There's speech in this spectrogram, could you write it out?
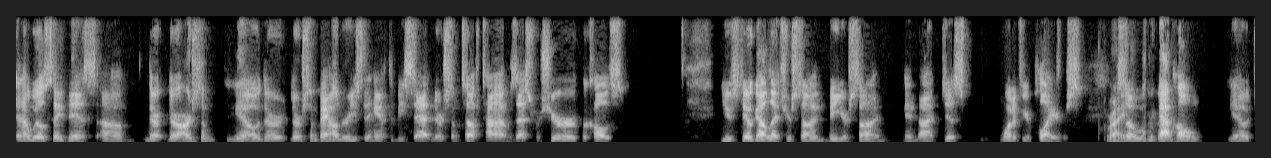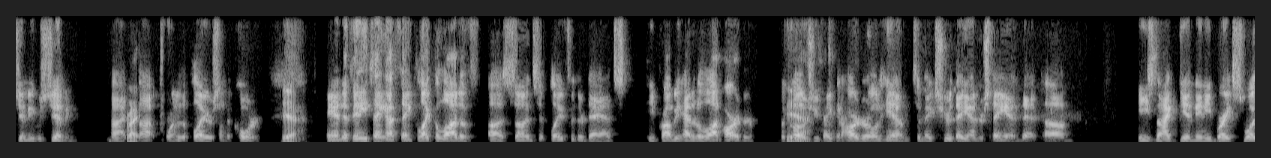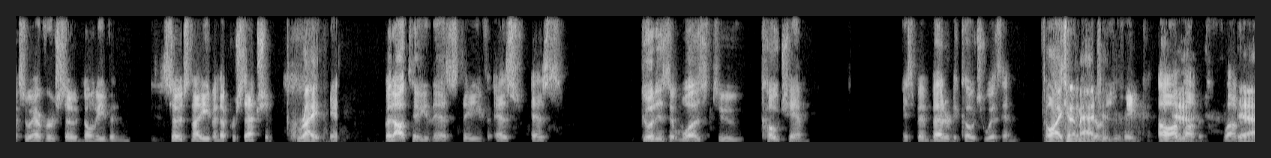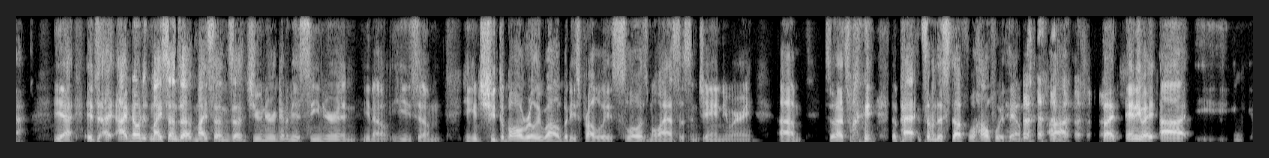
and I will say this: um, there there are some you know there there's some boundaries that have to be set. And there's some tough times, that's for sure, because you still got to let your son be your son and not just one of your players. Right. So when we got home, you know, Jimmy was Jimmy, not right. not one of the players on the court. Yeah. And if anything, I think like a lot of uh, sons that play for their dads, he probably had it a lot harder because yeah. you make it harder on him to make sure they understand that um, he's not getting any breaks whatsoever. So don't even, so it's not even a perception. Right. And, but I'll tell you this, Steve, as as good as it was to coach him, it's been better to coach with him. Oh, it's I can imagine. Really oh, yeah. I love it. Love it. yeah. it. Yeah. It's I, have noticed my son's a my son's a junior, going to be a senior, and you know he's um he can shoot the ball really well, but he's probably as slow as molasses in January. Um, so that's why the pat some of this stuff will help with him. Uh, but anyway, uh,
